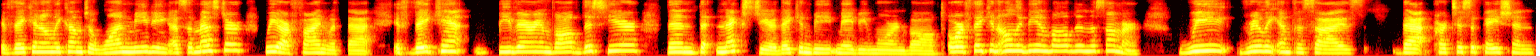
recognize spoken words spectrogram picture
if they can only come to one meeting a semester, we are fine with that. If they can't be very involved this year, then the next year they can be maybe more involved. Or if they can only be involved in the summer, we really emphasize that participation,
